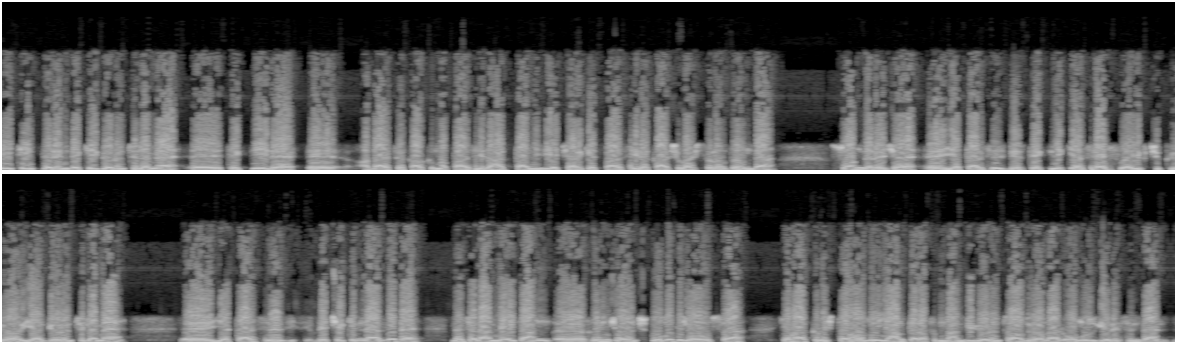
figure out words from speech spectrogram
mitinglerindeki görüntüleme e, tekniği de e, Adalet ve Kalkınma Partisi ile hatta Milliyetçi Hareket Partisi ile karşılaştırıldığında son derece e, yetersiz bir teknik. Ya ses zayıf çıkıyor ya görüntüleme e, yetersiz ve çekimlerde de mesela meydan e, hınca hınç dolu bile olsa Kemal Kılıçdaroğlu'nun yan tarafından bir görüntü alıyorlar omuz gerisinden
